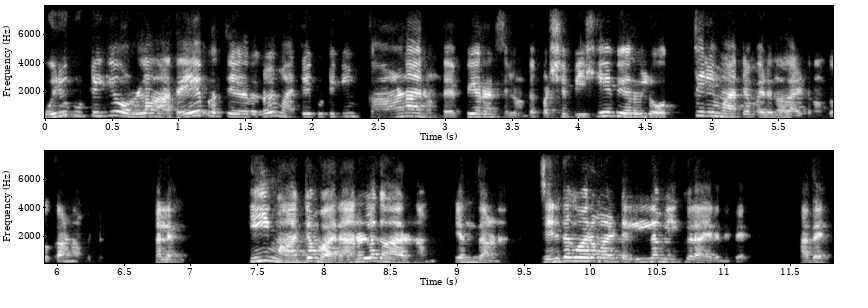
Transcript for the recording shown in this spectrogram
ഒരു കുട്ടിക്ക് ഉള്ള അതേ പ്രത്യേകതകൾ മറ്റേ കുട്ടിക്കും കാണാനുണ്ട് അപ്പിയറൻസിലുണ്ട് പക്ഷെ ബിഹേവിയറിൽ ഒത്തിരി മാറ്റം വരുന്നതായിട്ട് നമുക്ക് കാണാൻ പറ്റും. അല്ലെ? ഈ മാറ്റം വരാനുള്ള കാരണം എന്താണ്? ജനിതകപരമായിട്ട് എല്ലാം ഈക്വൽ ആയിരുന്നില്ലേ? അതെ.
